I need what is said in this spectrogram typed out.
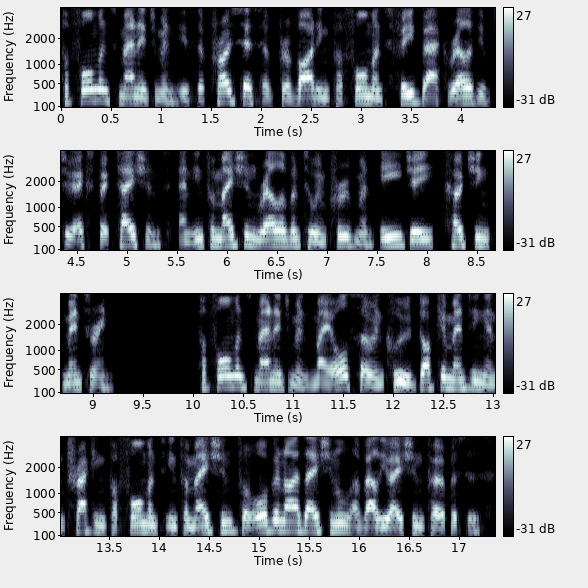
Performance management is the process of providing performance feedback relative to expectations, and information relevant to improvement e.g., coaching, mentoring. Performance management may also include documenting and tracking performance information for organizational evaluation purposes.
